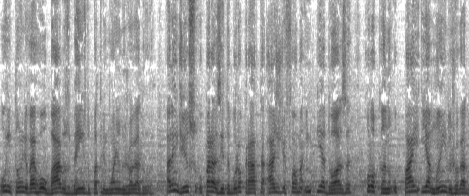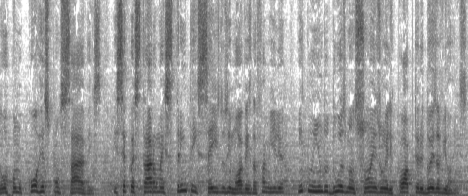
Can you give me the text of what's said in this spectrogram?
ou então ele vai roubar os bens do patrimônio do jogador. Além disso, o parasita burocrata age de forma impiedosa, colocando o pai e a mãe do jogador como corresponsáveis e sequestraram mais 36 dos imóveis da família, incluindo duas mansões, um helicóptero e dois aviões.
